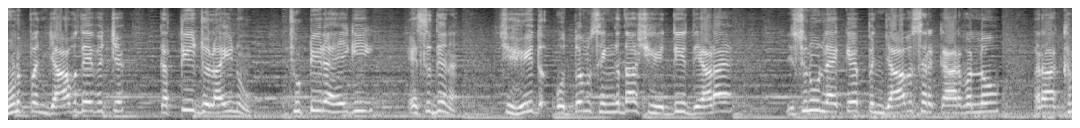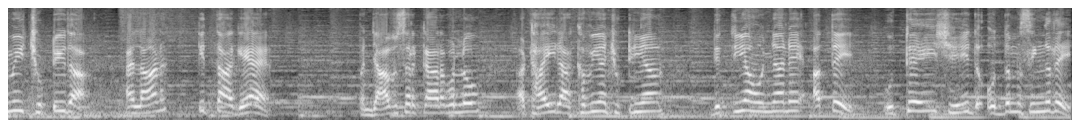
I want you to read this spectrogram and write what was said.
ਹੁਣ ਪੰਜਾਬ ਦੇ ਵਿੱਚ 31 ਜੁਲਾਈ ਨੂੰ ਛੁੱਟੀ ਰਹੇਗੀ। ਇਸ ਦਿਨ ਸ਼ਹੀਦ ਉਦਮ ਸਿੰਘ ਦਾ ਸ਼ਹੀਦੀ ਦਿਹਾੜਾ ਹੈ ਇਸ ਨੂੰ ਲੈ ਕੇ ਪੰਜਾਬ ਸਰਕਾਰ ਵੱਲੋਂ ਰਾਖਵੀਂ ਛੁੱਟੀ ਦਾ ਐਲਾਨ ਕੀਤਾ ਗਿਆ ਹੈ। ਪੰਜਾਬ ਸਰਕਾਰ ਵੱਲੋਂ 28 ਰਾਖਵੀਆਂ ਛੁੱਟੀਆਂ ਦਿੱਤੀਆਂ ਹੋਈਆਂ ਨੇ ਅਤੇ ਉੱਥੇ ਹੀ ਸ਼ਹੀਦ ਉਦਮ ਸਿੰਘ ਦੇ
